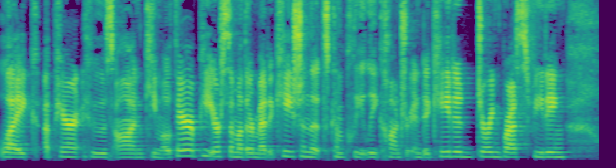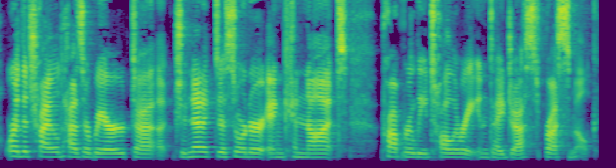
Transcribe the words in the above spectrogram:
like a parent who's on chemotherapy or some other medication that's completely contraindicated during breastfeeding, or the child has a rare uh, genetic disorder and cannot properly tolerate and digest breast milk.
